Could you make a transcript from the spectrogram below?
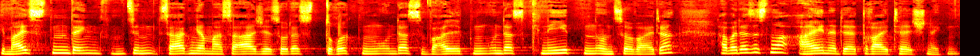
Die meisten denken, sagen ja Massage so das Drücken und das Walken und das Kneten und so weiter. Aber das ist nur eine der drei Techniken.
